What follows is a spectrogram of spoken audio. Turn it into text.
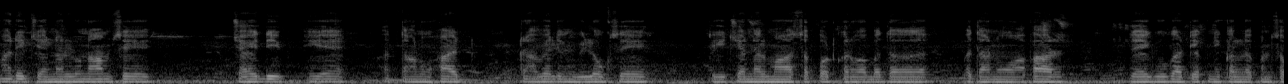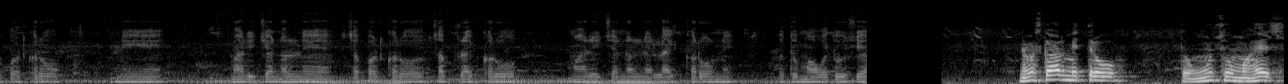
મારી ચેનલનું નામ છે જયદીપ. એ અત્તાણું હાટ ટ્રાવેલિંગ વિલોગ છે. તે ચેનલમાં સપોર્ટ કરવા બધા બધાનો આભાર. જય ગુગા ટેકનિકલને પણ સપોર્ટ કરો અને મારી ચેનલને સપોર્ટ કરો સબસ્ક્રાઈબ કરો, મારી ચેનલને લાઈક કરો ને વધુમાં વધુ શેર નમસ્કાર મિત્રો. તો હું છું મહેશ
